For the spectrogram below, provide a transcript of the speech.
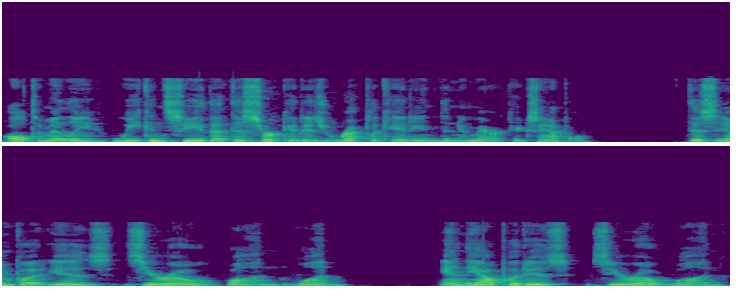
Ultimately, we can see that this circuit is replicating the numeric example. This input is 0, 1, 1, and the output is 0, 1,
